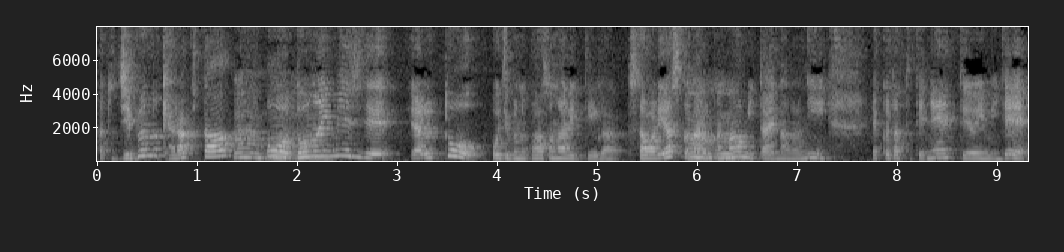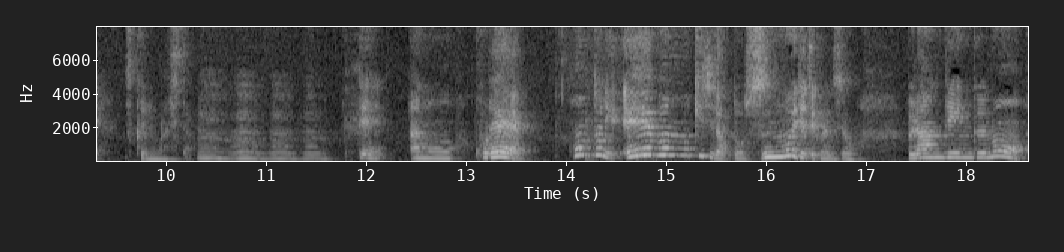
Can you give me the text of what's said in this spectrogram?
あと自分のキャラクターをどのイメージでやるとご自分のパーソナリティが伝わりやすくなるかなうんうん。みたいなのに役立ててねっていう意味で作りました。うんうんうん。であのこれ本当に英文の記事だとすんごい出てくるんですよ。ブランディングの、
